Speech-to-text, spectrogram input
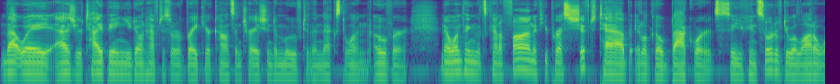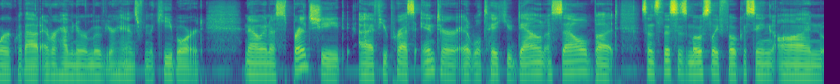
That way, as you're typing, you don't have to sort of break your concentration to move to the next one over. Now, one thing that's kind of fun, if you press Shift Tab, it'll go backwards. So you can sort of do a lot of work without ever having to remove your hands from the keyboard. Now, in a spreadsheet, uh, if you press Enter, it will take you down a cell, but since this is mostly focusing on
